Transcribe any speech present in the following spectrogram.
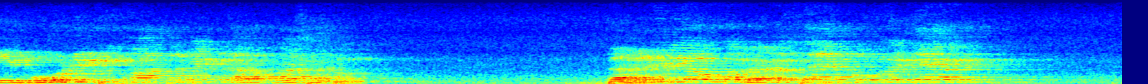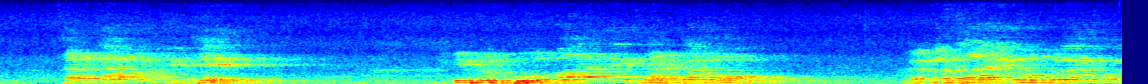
ఈ మూడింటికి మాత్రమే ఇక్కడ అవకాశం ఉంది. ధరణిలో ఒక వ్యవసాయ భూములకే చట్టం వర్తించేది. ఇప్పుడు భూభారతి చట్టము వ్యవసాయ భూములకు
